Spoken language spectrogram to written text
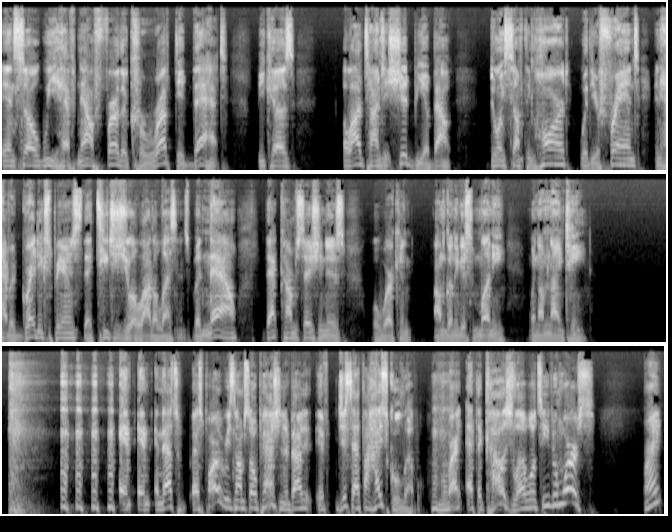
And so we have now further corrupted that because a lot of times it should be about doing something hard with your friends and have a great experience that teaches you a lot of lessons. But now that conversation is, well, where can I'm going to get some money when I'm 19. and, and and that's that's part of the reason I'm so passionate about it. If just at the high school level, mm-hmm. right? At the college level, it's even worse, right?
